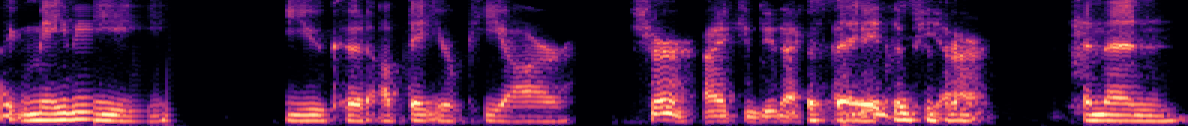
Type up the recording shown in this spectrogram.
like maybe you could update your PR Sure, I can do that. 'cause I say made the PR. And then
